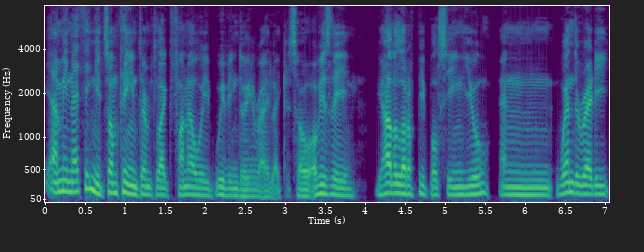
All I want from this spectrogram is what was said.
Yeah, I mean, I think it's something in terms like funnel we, we've been doing, right? Like, so obviously you have a lot of people seeing you, and when they're ready,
